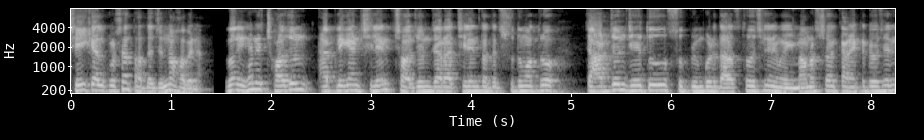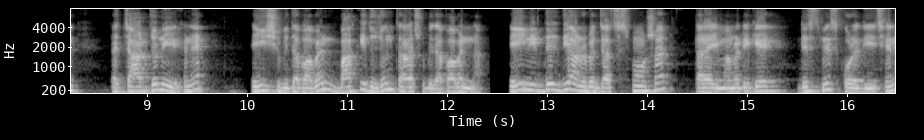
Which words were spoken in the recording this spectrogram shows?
সেই ক্যালকুলেশন তাদের জন্য হবে না। এবং এখানে ছজন অ্যাপ্লিক্যান্ট ছিলেন, ছজন যারা ছিলেন তাদের শুধুমাত্র চারজন যেহেতু সুপ্রিম কোর্টে দ্বারস্থ হয়েছিলেন এবং ইমামের সঙ্গে কানেক্টেড হয়েছেন, তাই চারজনই এখানে এই সুবিধা পাবেন, বাকি দুজন তারা সুবিধা পাবেন না। এই নির্দেশ দিয়ে অনারেবল জাস্টিস মহাশয় তারা এই মামলাটিকে ডিসমিস করে দিয়েছেন।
